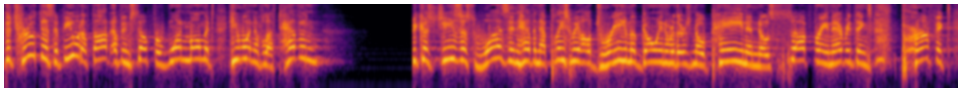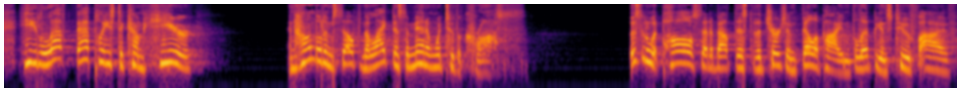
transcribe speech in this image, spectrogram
The truth is, if he would have thought of himself for one moment, he wouldn't have left heaven. Because Jesus was in heaven, that place we all dream of going where there's no pain and no suffering and everything's perfect. He left that place to come here and humbled himself in the likeness of men and went to the cross. Listen to what Paul said about this to the church in Philippi in Philippians 2 5.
